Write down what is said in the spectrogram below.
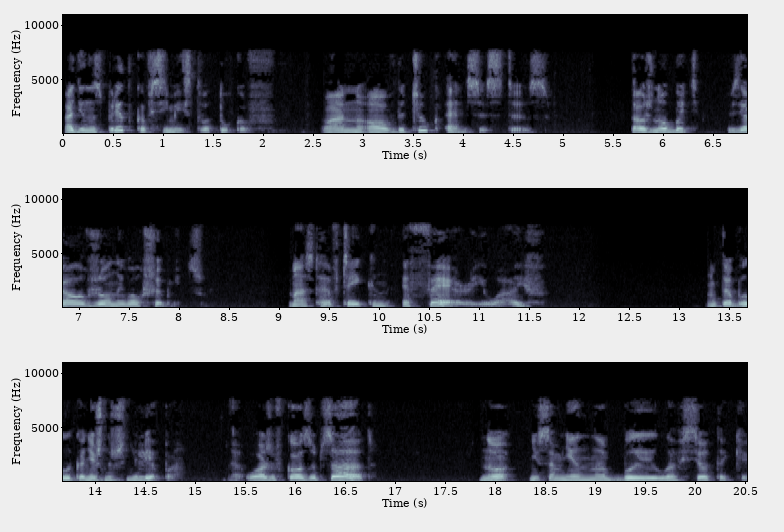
один из предков семейства Туков one of the Took ancestors, должно быть, взял в жены волшебницу. Must have taken a fairy wife. Это было, конечно же, нелепо. Was, of course, absurd. Но, несомненно, было все-таки.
